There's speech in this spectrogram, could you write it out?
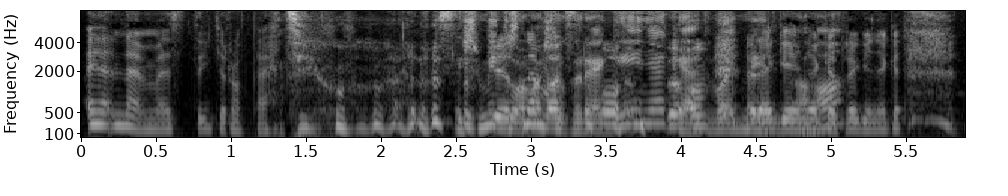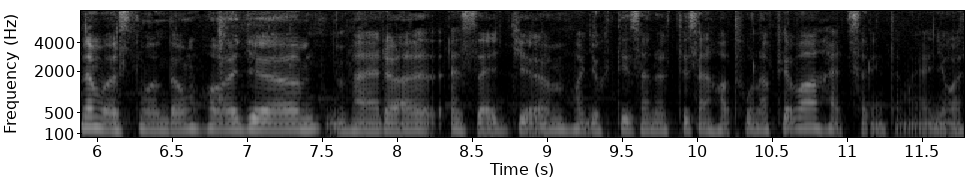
E, nem, ezt így rotációval választjuk. És mit és nem azt regényeket? Mondom, vagy mit? Regényeket, Aha. regényeket. Nem azt mondom, hogy uh, már ez egy uh, mondjuk 15-16 hónapja van, hát szerintem olyan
